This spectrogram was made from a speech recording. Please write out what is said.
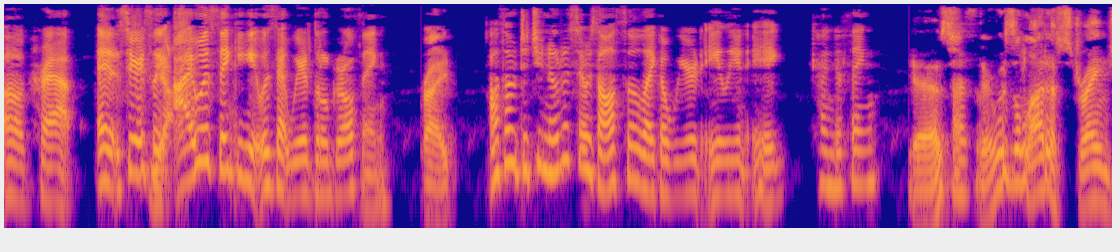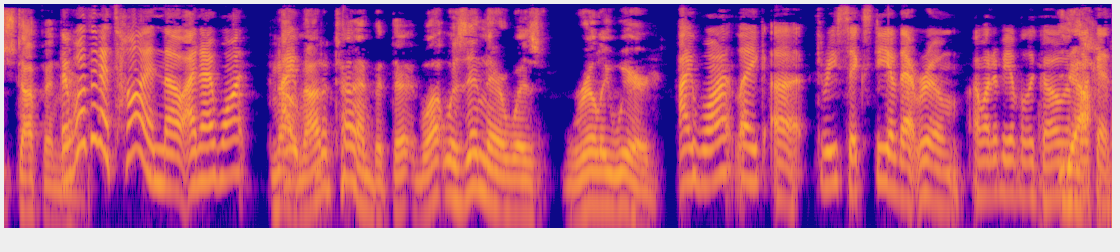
oh crap. And seriously, Yeah. I was thinking it was that weird little girl thing. right. Although, did you notice there was also like a weird alien egg kind of thing? Yes, Awesome. there was a lot of strange stuff in there. There wasn't a ton though, and I want no, I- not a ton, but there, what was in there was really weird. I want like a 360 of that room. I want to be able to go and Yeah. look at.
